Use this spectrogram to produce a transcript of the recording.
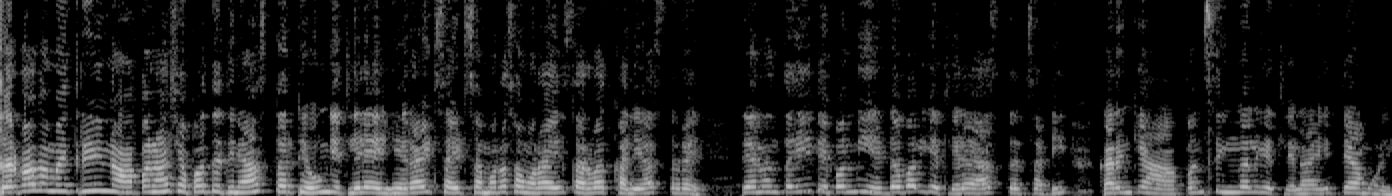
तर बघा मैत्रिणींनो आपण अशा पद्धतीने अस्तर ठेवून घेतलेले आहे. हे राईट साईड समोरासमोर आहे सर्वात खाली अस्तर आहे. त्यानंतर इथे पण मी हे डबल घेतलेलं आहे अस्तरसाठी कारण की हा आपण सिंगल घेतलेला आहे त्यामुळे.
